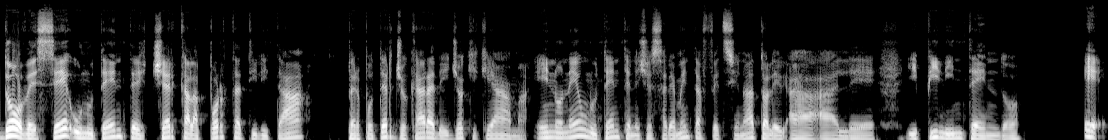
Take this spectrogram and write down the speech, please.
dove se un utente cerca la portatilità per poter giocare a dei giochi che ama e non è un utente necessariamente affezionato alle, a, alle IP Nintendo e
